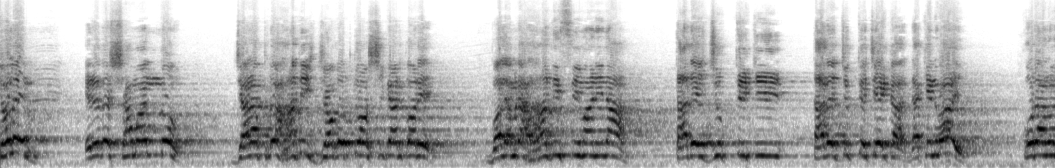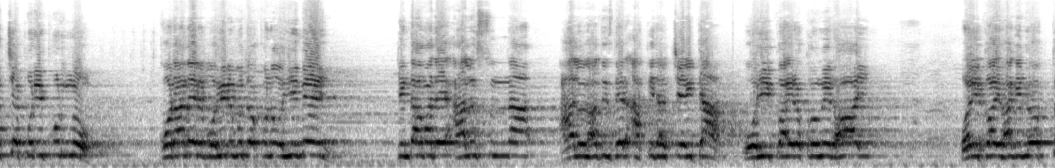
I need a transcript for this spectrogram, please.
চলেন এটা তো সামান্য। যারা পুরো হাদিস জগৎকে অস্বীকার করে, বলে আমরা হাদিসই মানি না। তাদের যুক্তি কি? তাদের যুক্তি হচ্ছে এটা। দেখেন ভাই, কোরআন হচ্ছে পরিপূর্ণ। কোরআনের বহির্ভূত কোনো ওহি নেই। কিন্তু আমাদের আলুসুন্না আলুল হাদিসদের আকিদ হচ্ছে এইটা। ওহি কয় রকমের হয়? ওই কয় ভাগে বিভক্ত?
